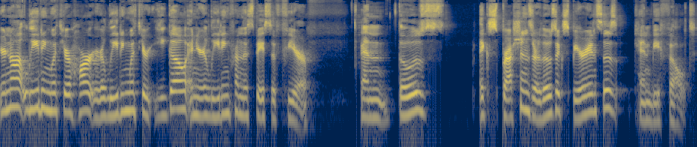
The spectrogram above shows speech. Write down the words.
you're not leading with your heart you're leading with your ego and you're leading from the space of fear and those expressions or those experiences can be felt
